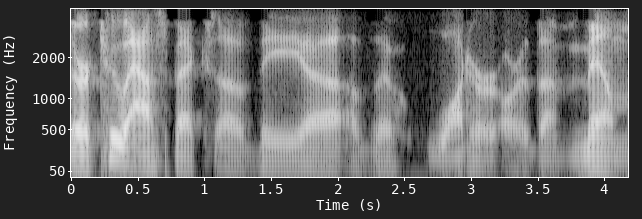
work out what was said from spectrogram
there are two aspects of the uh, of the water or the mem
